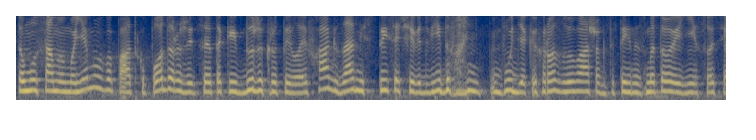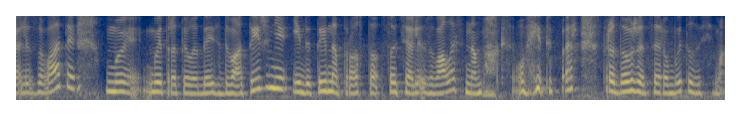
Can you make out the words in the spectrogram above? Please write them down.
Тому саме в моєму випадку подорожі це такий дуже крутий лайфхак. Замість тисячі відвідувань будь-яких розвивашок дитини з метою її соціалізувати. Ми витратили десь два тижні, і дитина просто соціалізувалась на максимум. І тепер продовжує це робити з усіма.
